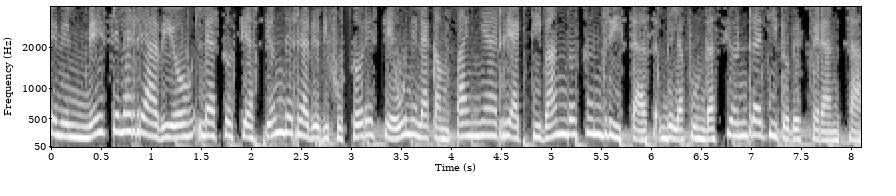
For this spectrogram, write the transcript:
En el mes de la radio, la Asociación de Radiodifusores se une a la campaña Reactivando Sonrisas de la Fundación Rayito de Esperanza.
